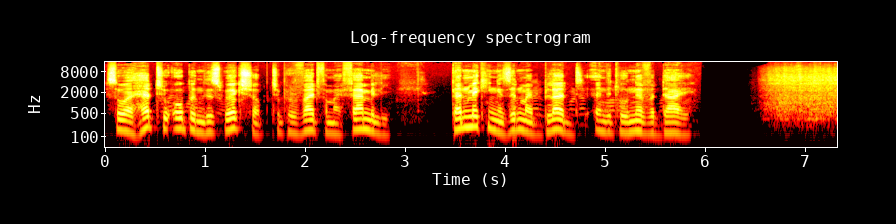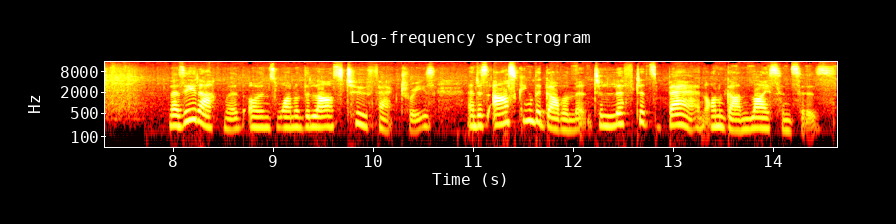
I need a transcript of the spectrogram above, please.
so I had to open this workshop to provide for my family. Gun making is in my blood, and it will never die. Nazir Ahmed owns one of the last two factories and is asking the government to lift its ban on gun licenses.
